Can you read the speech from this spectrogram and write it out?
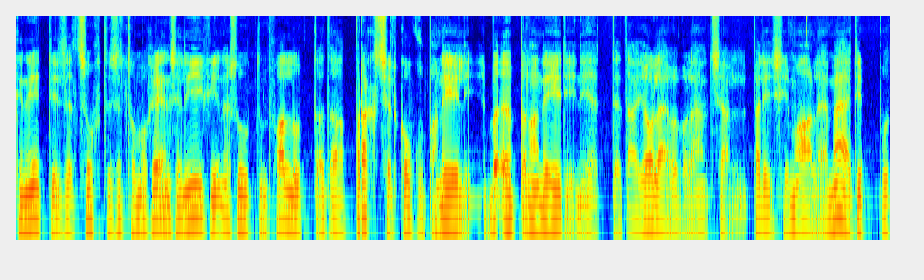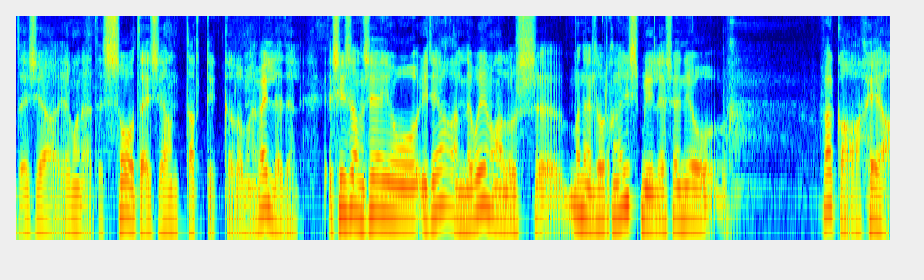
geneetiliselt suhteliselt homogeense liigina suutnud vallutada praktiliselt kogu paneeli, planeedi, nii et teda ei ole võib-olla ainult seal päris Himaalaja mäetippudes ja, ja mõnedes soodes ja Antarktika lumeväljadel, siis on see ju ideaalne võimalus mõnele organismile, see on ju väga hea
